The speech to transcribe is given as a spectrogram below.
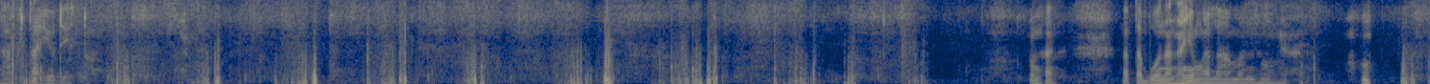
Lapit tayo dito. Natabunan na yung halaman ng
